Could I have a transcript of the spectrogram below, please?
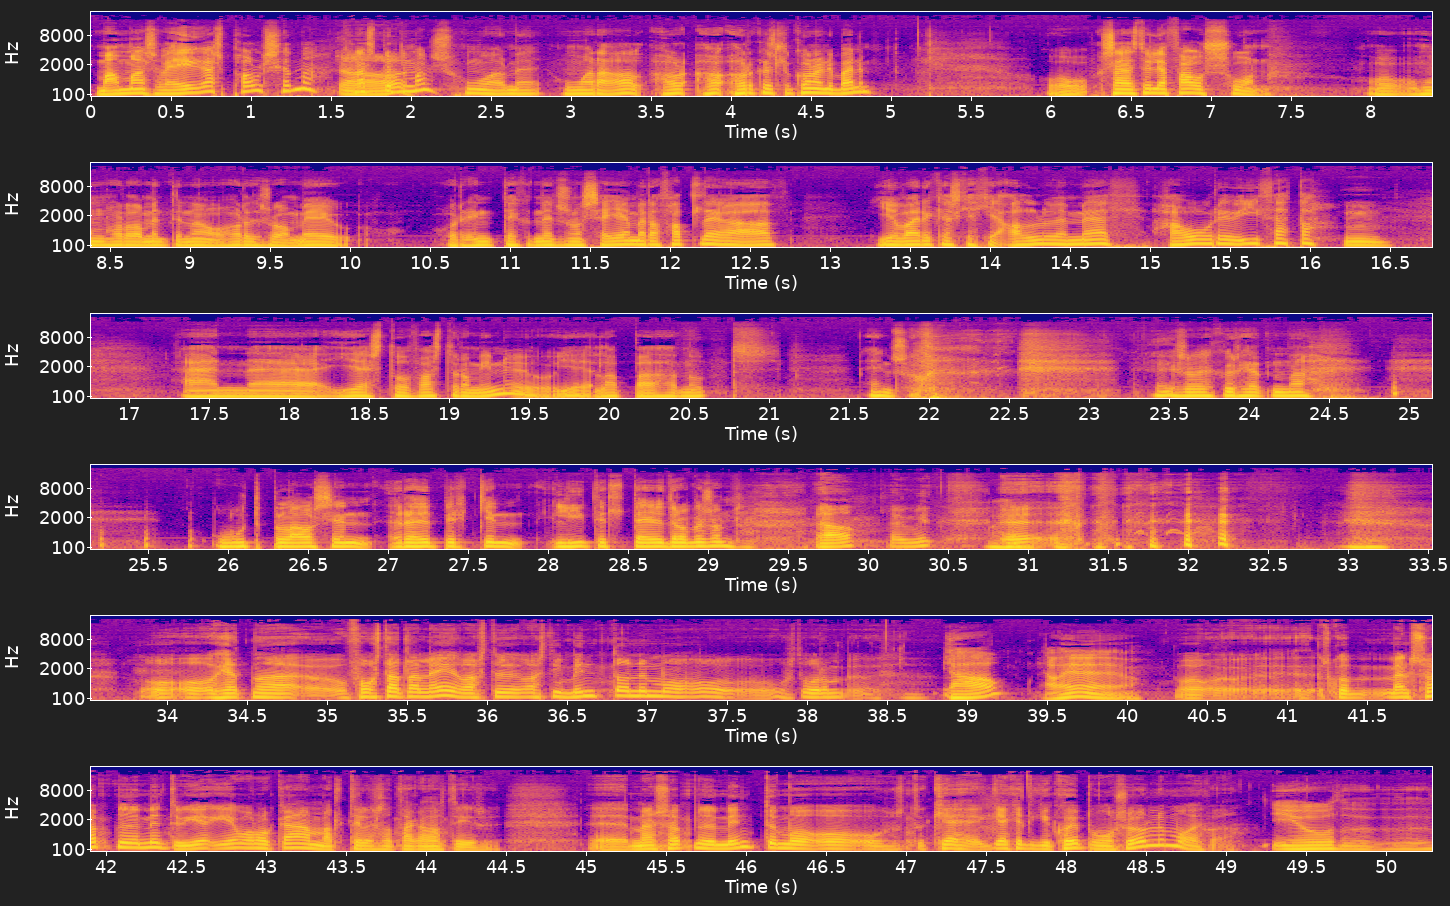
mammas Vegas Páls hérna, knastbyrnumanns hún var, með, hún var að hórgræslu konan í bænum. Og sagðist vilja fá svona og hún horfði á myndina og horfði svo á mig og reyndi einhvern veginn svona að segja mér að fallega að ég væri kannski ekki alveg með hárið í þetta. Mm. En uh, ég stóð fastur á mínu og ég lappaði hann út eins og eins og einhver hérna útblásin rauðbyrkin lítill David Robinson. Já, það er mitt og, og, hérna fóst allar leið, varstu, varstu í myndunum og, og, vorum já, já, já, já, og eh, sko, menn söfnuðu myndum. Ég, ég var á gamall til þess að taka þátt í þessu menn söfnuðu myndum og, og, og ge- gekk ekki kaupum og sölum og eitthvað? Jú,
